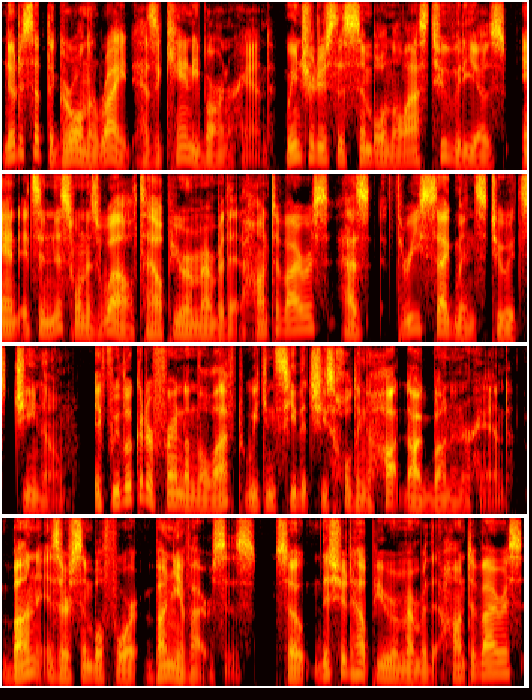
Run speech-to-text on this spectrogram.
Notice that the girl on the right has a candy bar in her hand. We introduced this symbol in the last two videos, and it's in this one as well to help you remember that hantavirus has three segments to its genome. If we look at her friend on the left, we can see that she's holding a hot dog bun in her hand. Bun is our symbol for bunyaviruses, so this should help you remember that hantavirus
